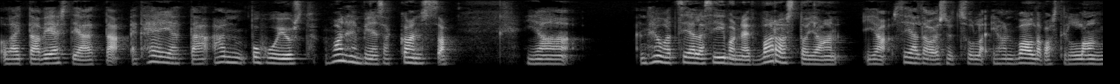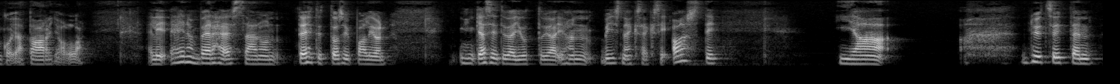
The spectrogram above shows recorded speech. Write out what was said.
laittaa viestiä, että, että hei, että hän puhuu just vanhempiensa kanssa ja he ovat siellä siivonneet varastojaan ja sieltä olisi nyt sulle ihan valtavasti lankoja tarjolla. Eli heidän perheessään on tehty tosi paljon käsityöjuttuja ihan bisnekseksi asti. Ja nyt sitten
